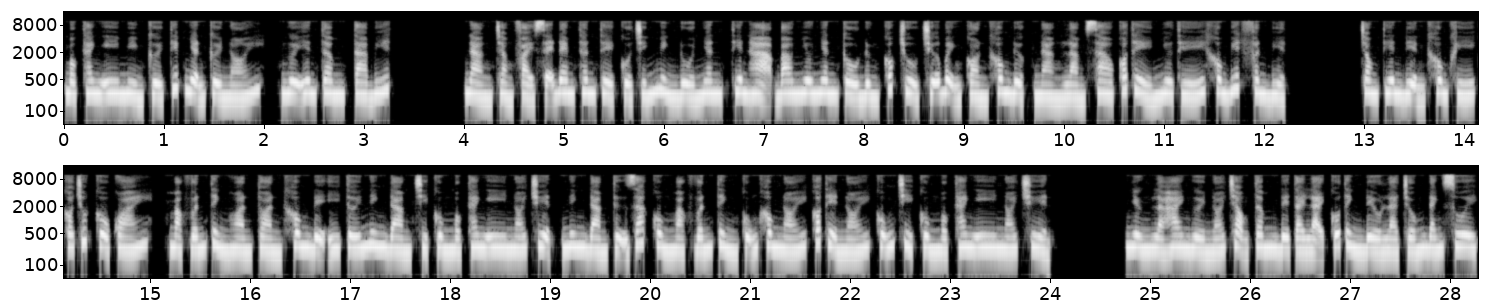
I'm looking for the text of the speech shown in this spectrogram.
Mộc Thanh Y mỉm cười tiếp nhận cười nói, người yên tâm ta biết. Nàng chẳng phải sẽ đem thân thể của chính mình đùa nhân thiên hạ bao nhiêu nhân cầu đừng cốc chủ chữa bệnh còn không được nàng làm sao có thể như thế không biết phân biệt. Trong thiên điện không khí có chút cổ quái, Mạc Vấn Tình hoàn toàn không để ý tới Ninh Đàm chỉ cùng Mộc Thanh Y nói chuyện, Ninh Đàm tự giác cùng Mạc Vấn Tình cũng không nói có thể nói cũng chỉ cùng Mộc Thanh Y nói chuyện. Nhưng là hai người nói trọng tâm đề tài lại cố tình đều là chống đánh xuôi,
